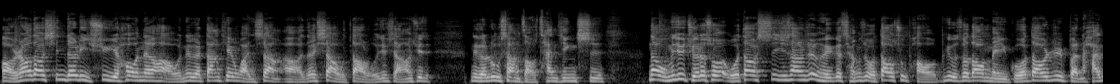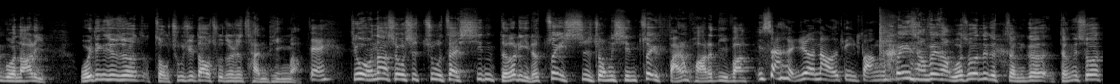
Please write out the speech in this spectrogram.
哦，然后到新德里去以后呢，哈，我那个当天晚上啊，在下午到了，我就想要去那个路上找餐厅吃。那我们就觉得说，我到世界上任何一个城市，我到处跑，譬如说到美国、到日本、韩国哪里，我一定就是说走出去到处都是餐厅嘛。对。结果我那时候是住在新德里的最市中心、最繁华的地方，算很热闹的地方了。非常非常，我说那个整个等于说。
